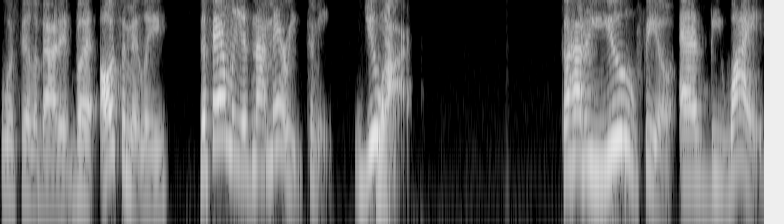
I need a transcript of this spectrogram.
would feel about it, but ultimately, the family is not married to me. You yeah. are. So how do you feel as the wife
